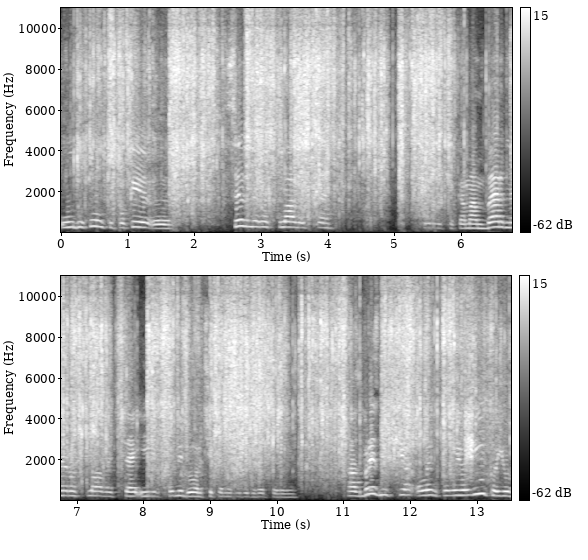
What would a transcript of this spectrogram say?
І у духовку, поки е, сир не розплавиться, камамбер не розплавиться і помідорчики не будуть готові. А збризнуть ще оливковою олійкою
